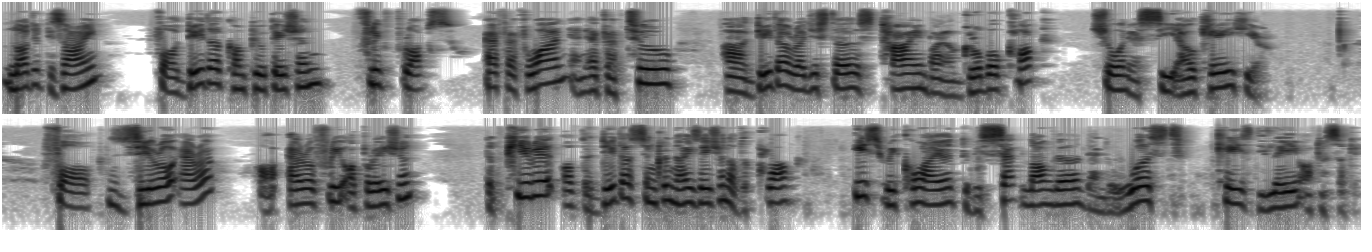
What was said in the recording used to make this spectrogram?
logic design for data computation, flip-flops FF1 and FF2 are data registers timed by a global clock shown as CLK here. For zero error or error-free operation, the period of the data synchronization of the clock is required to be set longer than the worst case delay of the circuit.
